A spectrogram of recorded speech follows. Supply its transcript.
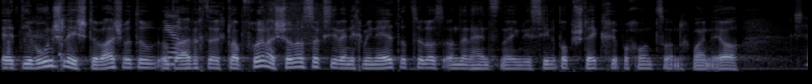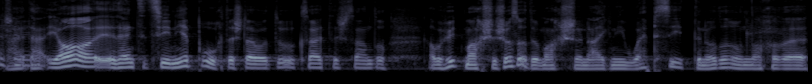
äh, die Wunschliste, weißt du, wo du, oder Ja. einfach, ich glaube, früher war es schon noch so, gewesen, wenn ich meine Eltern zulasse und dann haben sie noch irgendwie Silberbesteck bekommen. So. Und ich meine, ja, ja da- ja, das haben sie jetzt nie gebraucht, das ist das, was du gesagt hast, Sandro. Aber heute machst du schon so, du machst eine eigene Webseite, oder? Und nachher äh,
